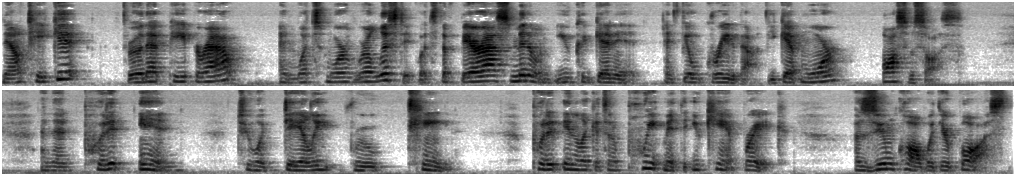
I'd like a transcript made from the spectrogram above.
Now take it, throw that paper out, and what's more realistic? What's the bare ass minimum you could get in and feel great about? If you get more, awesome sauce. And then put it in to a daily routine. Put it in like it's an appointment that you can't break, a Zoom call with your boss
